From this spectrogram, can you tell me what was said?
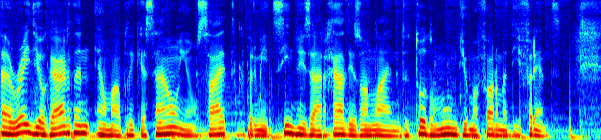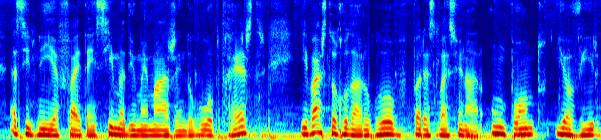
A Radio Garden é uma aplicação e um site que permite sintonizar rádios online de todo o mundo de uma forma diferente. A sintonia é feita em cima de uma imagem do globo terrestre e basta rodar o globo para selecionar um ponto e ouvir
